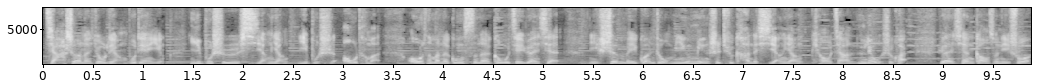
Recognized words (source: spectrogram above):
假设呢有两部电影，一部是《喜羊羊》，一部是《奥特曼》。奥特曼的公司呢勾结院线，你身为观众，明明是去看的《喜羊羊》，票价六十块，院线告诉你说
